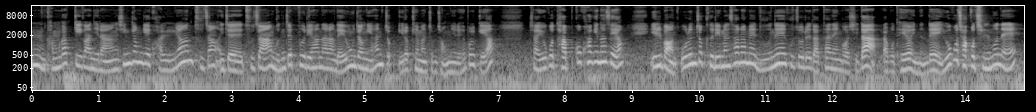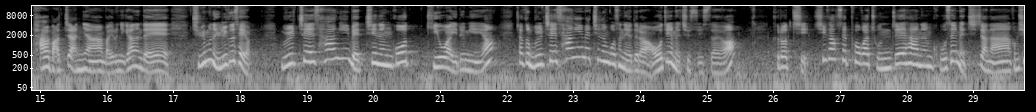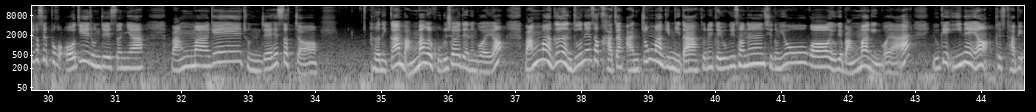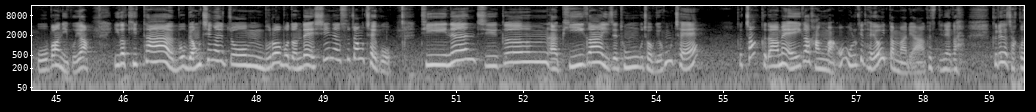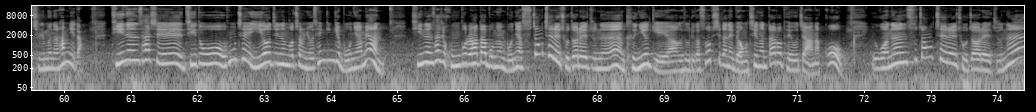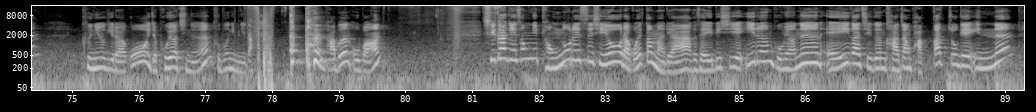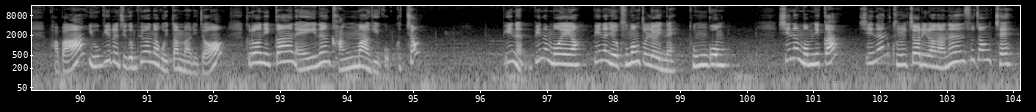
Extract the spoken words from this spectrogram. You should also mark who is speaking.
Speaker 1: 음, 감각기관이랑 신경계 관련 두 장, 이제 두 장 문제풀이 하나랑 내용 정리 한쪽 이렇게만 좀 정리를 해볼게요. 자, 요거 답 꼭 확인하세요. 1번 오른쪽 그림은 사람의 눈의 구조를 나타낸 것이다 라고 되어 있는데 요거 자꾸 질문에 다 맞지 않냐 막 이런 얘기 하는데 질문을 읽으세요. 물체 상이 맺히는 곳 기호와 이름이에요. 자, 그럼 물체 상이 맺히는 곳은 얘들아 어디에 맺힐 수 있어요? 그렇지. 시각세포가 존재하는 곳에 맺히잖아. 그럼 시각세포가 어디에 존재했었냐? 망막에 존재했었죠. 그러니까 망막을 고르셔야 되는 거예요. 망막은 눈에서 가장 안쪽 막입니다. 그러니까 여기서는 지금 요거 요게 망막인 거야. 요게 2네요. 그래서 답이 5번이고요. 이거 기타 뭐 명칭을 좀 물어보던데 C는 수정체고 D는 지금 아 B가 이제 동 저기 홍채 그쵸? 그 다음에 A가 각막. 어, 이렇게 되어 있단 말이야. 그래서 니네가, 그래서 자꾸 질문을 합니다. D는 사실, D도 홍채에 이어지는 것처럼 요 생긴 게 뭐냐면, D는 사실 공부를 하다 보면 뭐냐, 수정체를 조절해주는 근육이에요. 그래서 우리가 수업 시간에 명칭은 따로 배우지 않았고, 요거는 수정체를 조절해주는 근육이라고 이제 보여지는 부분입니다. 답은 5번. 시각의 성립 경로를 쓰시오라고 했단 말이야. 그래서 ABC의 이름 보면은 A가 지금 가장 바깥쪽에 있는 봐봐. 여기를 지금 표현하고 있단 말이죠. 그러니까 A는 각막이고, 그쵸? B는 B는 뭐예요? B는 여기 구멍 뚫려 있네. 동공. C는 뭡니까? C는 굴절 일어나는 수정체.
